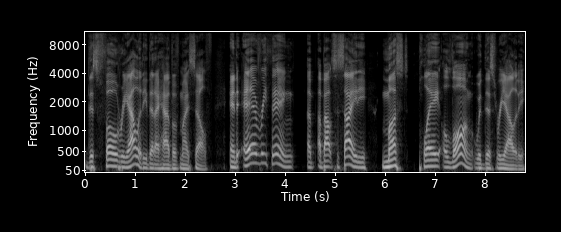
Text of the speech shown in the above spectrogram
this faux reality that I have of myself. And everything a- about society must play along with this reality.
